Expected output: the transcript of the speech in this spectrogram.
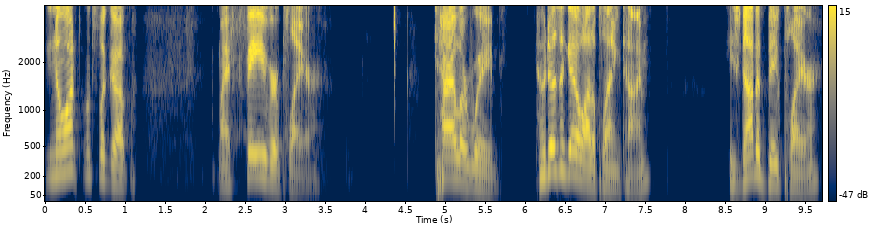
know what? Let's look up my favorite player, Tyler Wade, who doesn't get a lot of playing time. He's not a big player.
